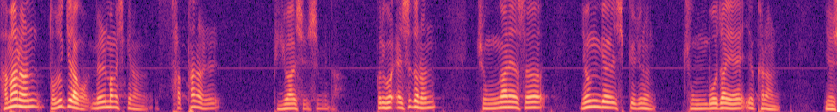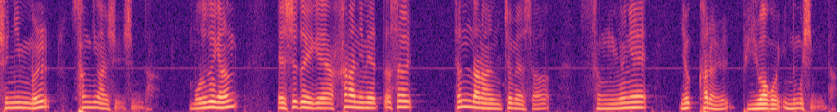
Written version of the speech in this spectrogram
하만은 도둑질하고 멸망시키는 사탄을 비유할 수 있습니다. 그리고 에스더는 중간에서 연결시켜주는 중보자의 역할을 예수님을 상징할 수 있습니다. 모두에게는 에스더에게 하나님의 뜻을 전달하는 점에서 성령의 역할을 비유하고 있는 것입니다.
